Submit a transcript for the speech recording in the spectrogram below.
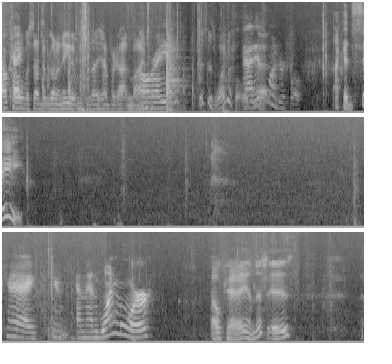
All Okay. of a sudden, I'm going to need them because I have forgotten mine. Alrighty. This is wonderful. That is That wonderful. I can see. Okay. And then one more. Okay, and this is.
